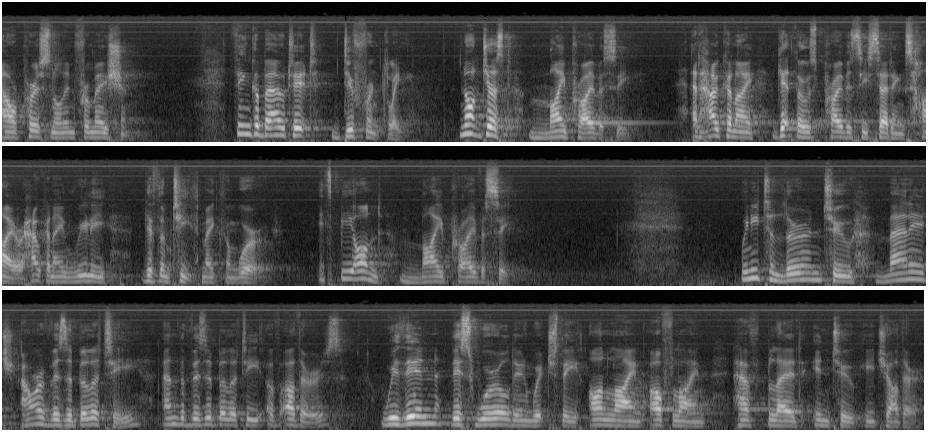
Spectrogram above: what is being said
our personal information. Think about it differently, not just my privacy, and how can I get those privacy settings higher? How can I really give them teeth, make them work? It's beyond my privacy. We need to learn to manage our visibility and the visibility of others within this world in which the online, offline have bled into each other.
